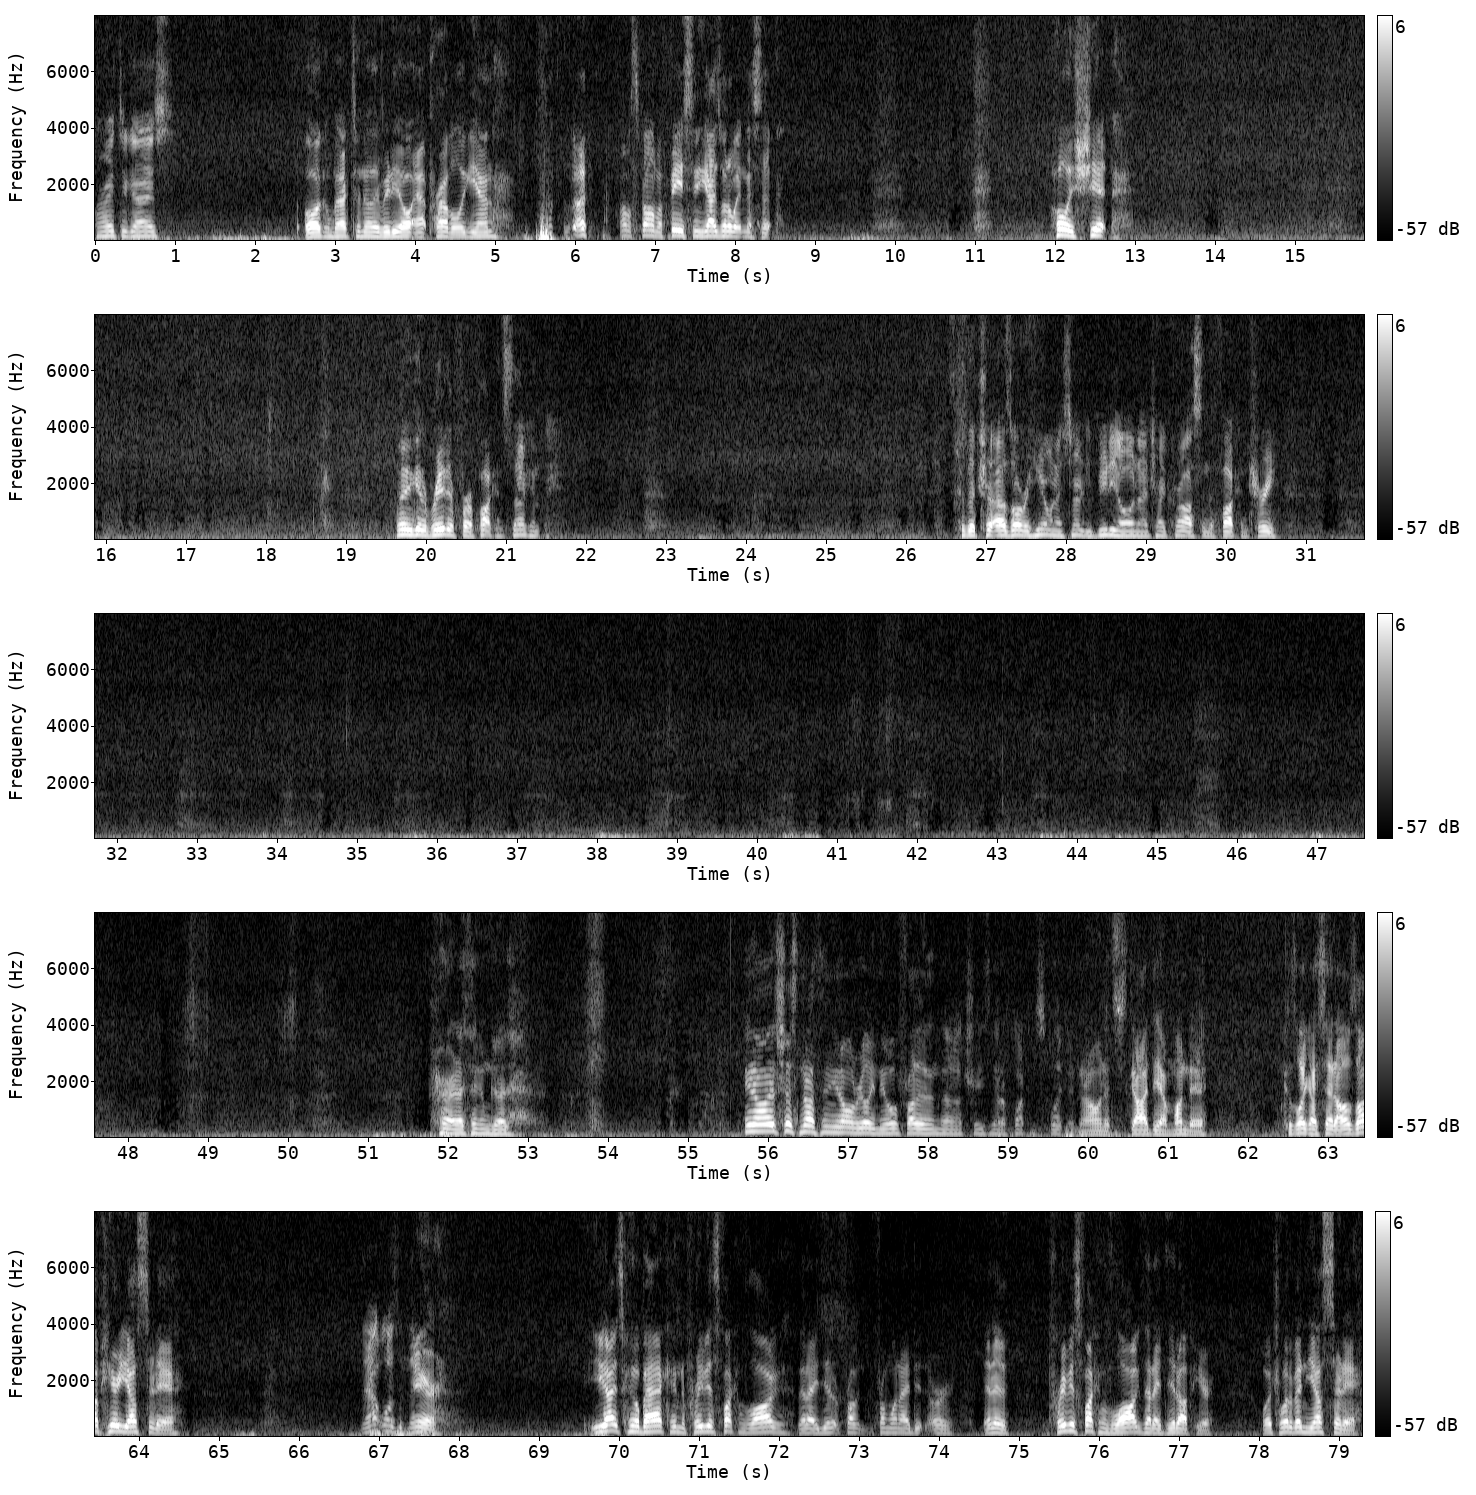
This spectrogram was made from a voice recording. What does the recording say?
All right, there, guys. Welcome back to another video at Preble again. I almost fell on my face, and you guys would have witnessed it. Holy shit. Let me get a breather for a fucking second. Because I, I was over here when I started the video and I tried crossing the fucking tree. All right, I think I'm good. You know, it's just nothing, you don't really new other than the trees got a fucking split in it now and it's goddamn Monday. Because like I said, I was up here yesterday. That wasn't there. You guys can go back in the previous fucking vlog that I did from from when I did, or in a previous fucking vlog that I did up here, which would have been yesterday.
